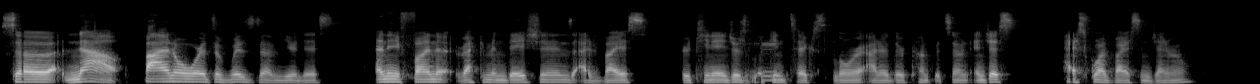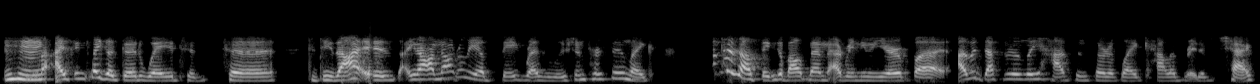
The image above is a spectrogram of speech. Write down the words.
So now, final words of wisdom, Eunice. Any fun recommendations, advice for teenagers mm-hmm. looking to explore out of their comfort zone, and just high school advice in general? Mm-hmm. I think like a good way to to to do that is you know I'm not really a big resolution person. Like sometimes I'll think about them every new year, but I would definitely have some sort of like calibrative check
